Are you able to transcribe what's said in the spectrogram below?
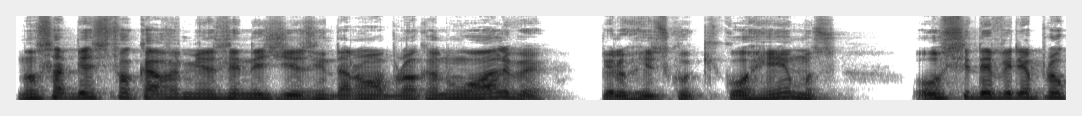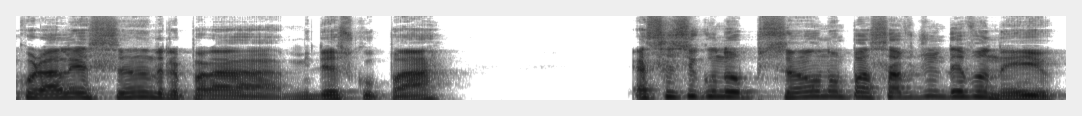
não sabia se focava minhas energias em dar uma bronca no Oliver, pelo risco que corremos, ou se deveria procurar a Alessandra para me desculpar. Essa segunda opção não passava de um devaneio.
